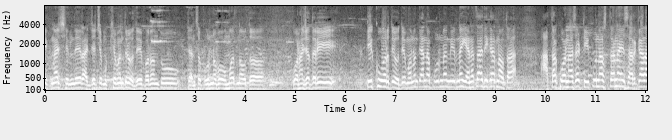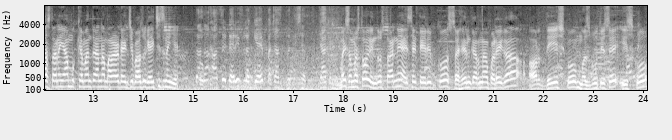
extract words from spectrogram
एकनाथ शिंदे राज्याचे मुख्यमंत्री होते परंतु त्यांचं पूर्ण बहुमत नव्हतं. कोणाच्या तरी टेकूवर ते होते म्हणून त्यांना पूर्ण निर्णय घेण्याचा अधिकार नव्हता. आता कोणाचं टेकून असताना हे सरकार असताना या मुख्यमंत्र्यांना मराठ्यांची बाजू घ्यायचीच नहीं है टैरिफ लग गया है पचास प्रतिशत. क्या मैं समझता हूँ हिंदुस्तान ने ऐसे टेरिफ को सहन करना पड़ेगा और देश को मजबूती से इसको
